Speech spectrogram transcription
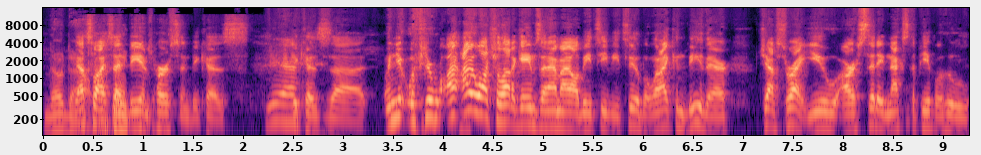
No doubt. That's why I said be in person because yeah, because uh, when you if you're I, I, watch a lot of games on MILB TV too, but when I can be there, Jeff's right. You are sitting next to people who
